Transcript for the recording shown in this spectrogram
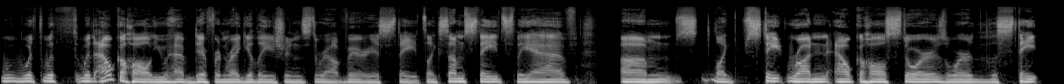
with with with alcohol you have different regulations throughout various states. Like some states they have um like state run alcohol stores where the state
